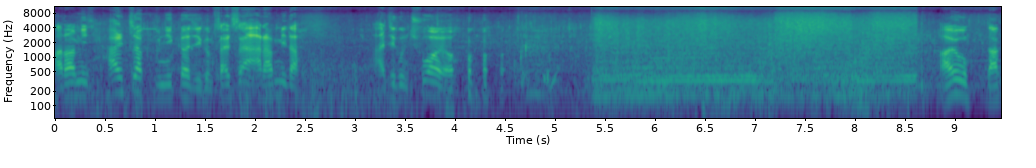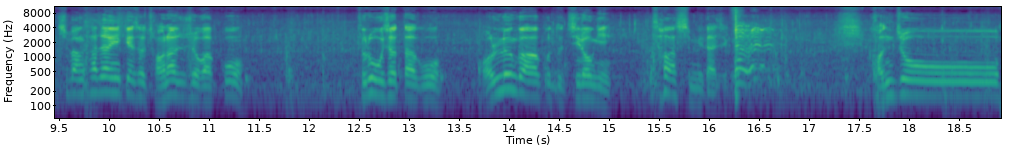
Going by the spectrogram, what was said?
바람이 살짝 부니까 지금 쌀쌀합니다. 아직은 추워요. 아유 낚시방 사장님께서 전화 주셔갖고 들어오셨다고 얼른 가갖고 또 지렁이 사왔습니다 지금. 건조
